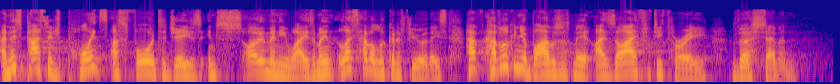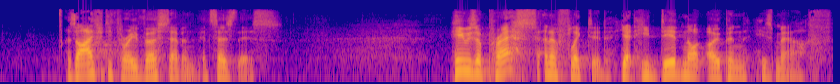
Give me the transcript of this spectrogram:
And this passage points us forward to Jesus in so many ways. I mean, let's have a look at a few of these. Have, have a look in your Bibles with me at Isaiah 53, verse 7. Isaiah 53, verse 7, it says this He was oppressed and afflicted, yet he did not open his mouth.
